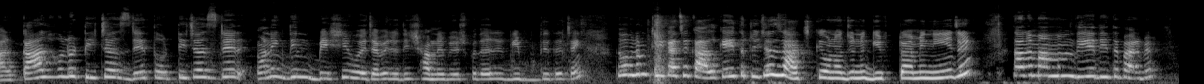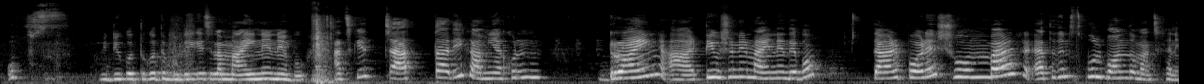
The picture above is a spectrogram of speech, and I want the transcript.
আর কাল হলো টিচার্স ডে তো টিচার্স ডে অনেক দিন বেশি হয়ে যাবে যদি সামনের বৃহস্পতিবার গিফট দিতে চাই। তো ভাবলাম, ঠিক আছে, কালকেই তো টিচার্স আজকে ওনার জন্য গিফটটা আমি নিয়ে যাই। তাহলে মাম্মাম দিয়ে দিতে পারবে। উপস ভিডিও করতে করতে ভুলে গেছিলাম, মাইনে নেব। আজকে চার তারিখ, আমি এখন ড্রয়িং আর টিউশনের মাইনে দেব। তারপরে সোমবার, এতদিন স্কুল বন্ধ মাঝখানে,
